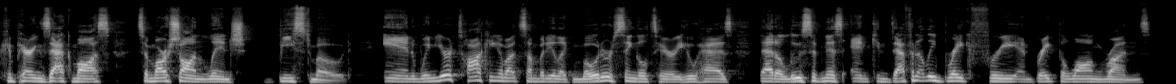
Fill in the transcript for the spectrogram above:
comparing Zach Moss to Marshawn Lynch beast mode. And when you're talking about somebody like Motor Singletary, who has that elusiveness and can definitely break free and break the long runs,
